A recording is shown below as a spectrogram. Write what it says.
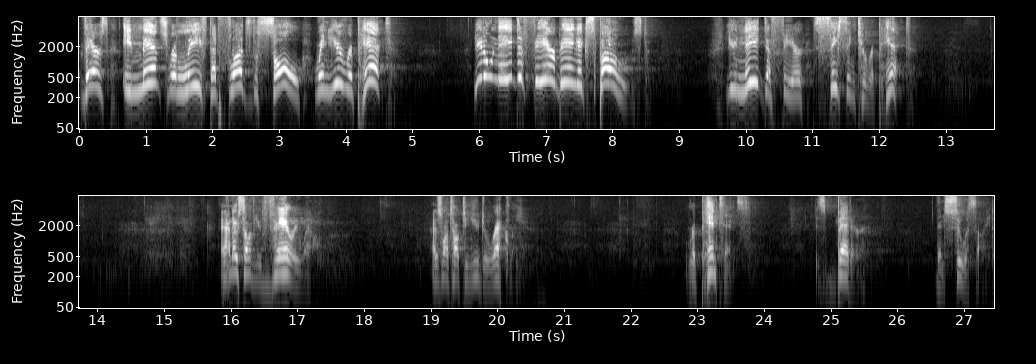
There's immense relief that floods the soul when you repent. You don't need to fear being exposed. You need to fear ceasing to repent. And I know some of you very well. I just want to talk to you directly. Repentance is better than suicide.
